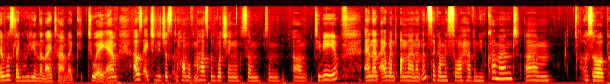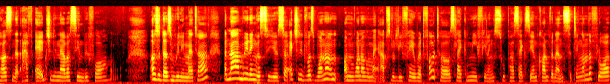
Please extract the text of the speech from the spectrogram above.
it was like really in the nighttime, like 2 a.m. I was actually just at home with my husband watching some some um, TV, and then I went online on Instagram. I saw I have a new comment. Um, also a person that I've actually never seen before. Also doesn't really matter. But now I'm reading this to you. So actually it was one on, on one of my absolutely favorite photos, like me feeling super sexy and confident sitting on the floor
